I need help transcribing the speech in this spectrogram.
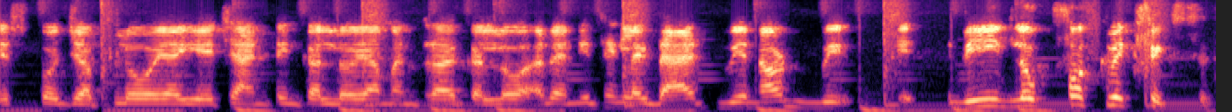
इसको जप लो, या, ये चैंटिंग कर लो, या, मंत्रा कर लो और anything like that we not we look for quick fixes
